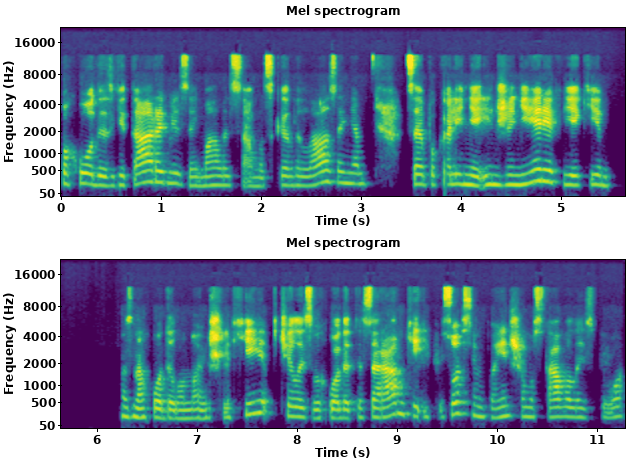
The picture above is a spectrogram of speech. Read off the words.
походи з гітарами, займалися саме скелелазанням. Це покоління інженерів, які знаходили нові шляхи, вчились виходити за рамки і зовсім по-іншому ставились до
